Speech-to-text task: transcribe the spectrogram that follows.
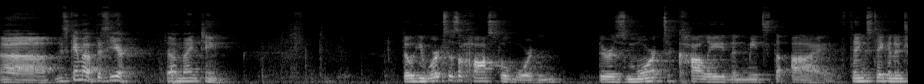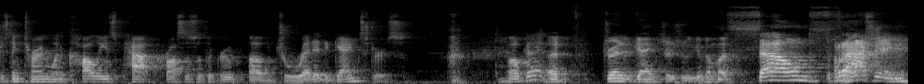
Uh, this came out this year, 2019. Though he works as a hostel warden, there is more to Kali than meets the eye. Things take an interesting turn when Kali's path crosses with a group of dreaded gangsters. Okay. Uh, dreaded gangsters will give him a sound thrashing.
